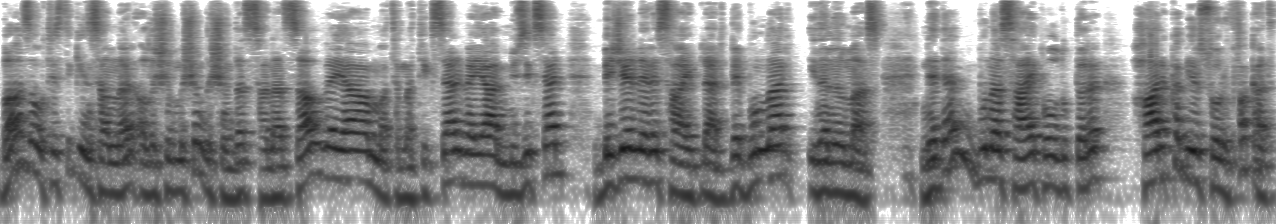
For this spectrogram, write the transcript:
bazı otistik insanlar alışılmışın dışında sanatsal veya matematiksel veya müziksel becerilere sahipler ve bunlar inanılmaz. Neden buna sahip oldukları harika bir soru fakat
